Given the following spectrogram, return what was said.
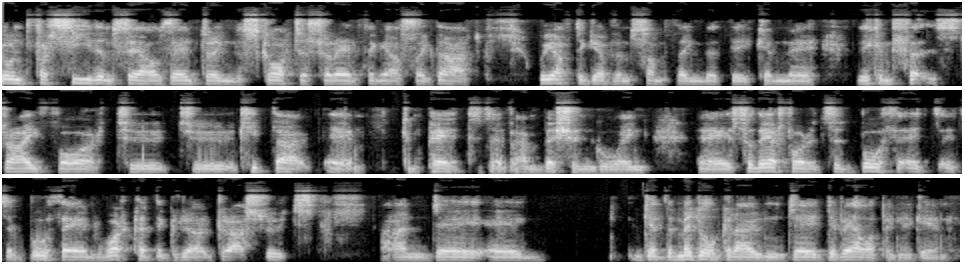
don't foresee themselves entering the Scottish or anything else like that. We have to give them something that they can uh, they can th- strive for to to keep that um, competitive ambition going. Uh, so therefore, it's at both it's, it's at both end. Work at the gra- grassroots and uh, uh get the middle ground uh, developing again.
